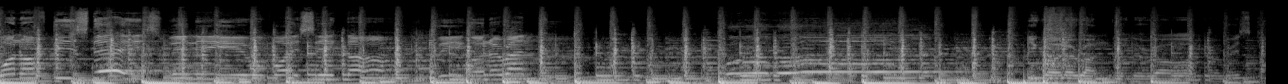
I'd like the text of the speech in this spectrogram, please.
One of these days, when you hear a voice say, Come, we gonna run. You gonna run to the rock or rescue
